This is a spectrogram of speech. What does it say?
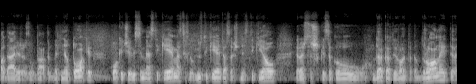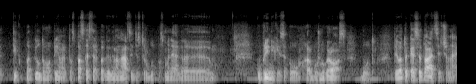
padarė rezultatą, bet ne tokį, kokį čia visi mes tikėjomės, tiksliau jūs tikėjotės, aš nesitikėjau. Ir aš, kai sakau, dar kartą įrodyta, kad dronai tai yra tik papildoma priemonė. Tas pats, kas RPG granatsaitis turbūt pas mane gra... kuprinikai, sakau, arba už nugaros būtų. Tai va tokia situacija čia. Na.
